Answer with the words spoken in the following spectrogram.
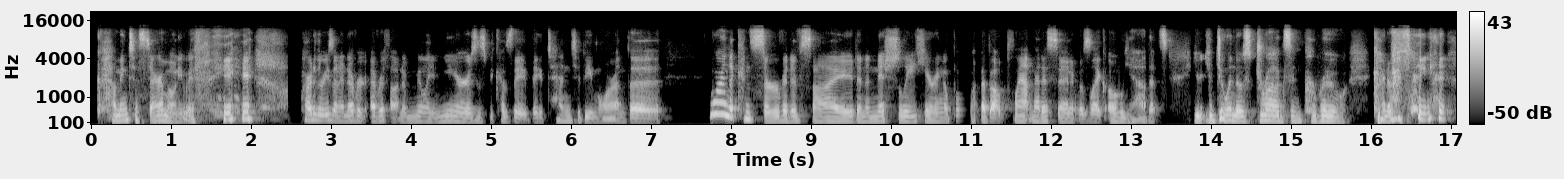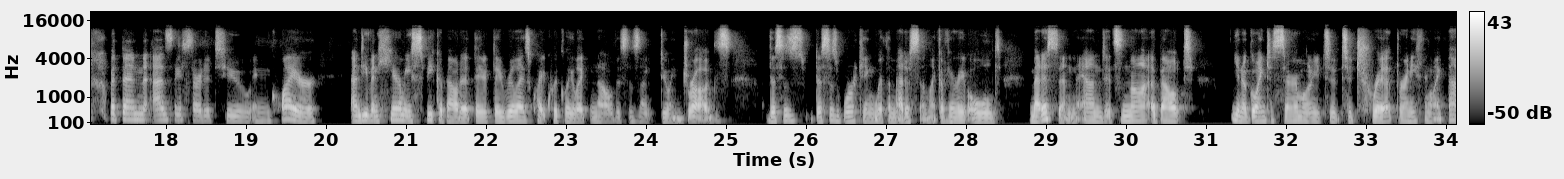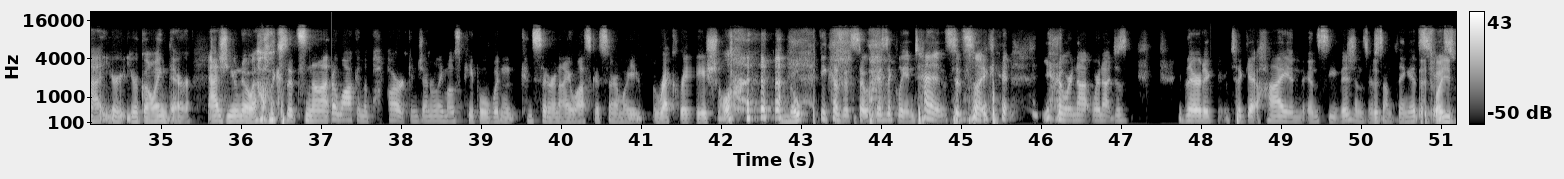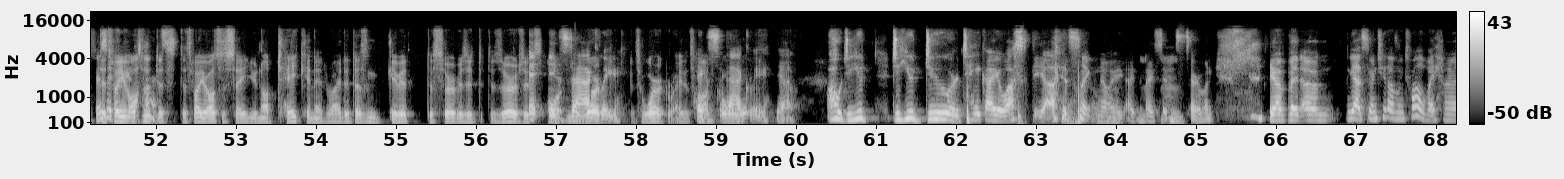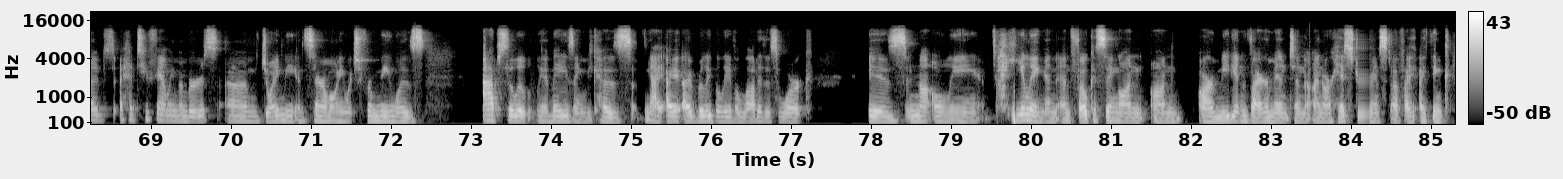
coming to ceremony with me part of the reason I never ever thought in a million years is because they they tend to be more on the more on the conservative side. And initially hearing about plant medicine it was like oh yeah that's you're, you're doing those drugs in peru kind of a thing. But then as they started to inquire and even hear me speak about it they, they realized quite quickly like no this isn't doing drugs. This is this is working with a medicine like a very old medicine. And it's not about you know going to ceremony to to trip or anything like that you're you're going there. As you know alex it's not a walk in the park and generally most people wouldn't consider an ayahuasca ceremony recreational nope. because it's so physically intense. It's like yeah we're not we're not just there to, to get high and, and see visions or something. It's that's why you that's why you intense. also that's, that's why you also say you're not taking it right? It doesn't give it the service it deserves. It's it, exactly work. it's work right? It's hardcore exactly yeah oh do you do you do or take ayahuasca? Yeah it's like no i, I, I sit in mm-hmm. ceremony. Yeah but um yeah so in 2012 i had i had two family members um, join me in ceremony which for me was absolutely amazing because yeah, I, I really believe a lot of this work is not only healing and, and focusing on on our immediate environment and, and our history and stuff. I, I think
